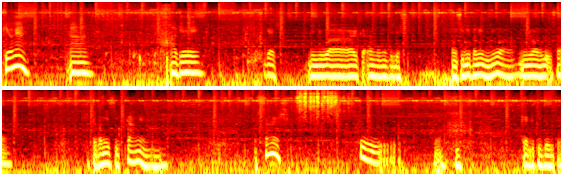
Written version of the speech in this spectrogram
Okay, orang ah. Ah. Okay. guys Menyua dekat kampung tu guys Orang sini panggil menyua Menyua mulut besar Kita panggil sikang kan Besar guys Tu ya. Kan ketiga kita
